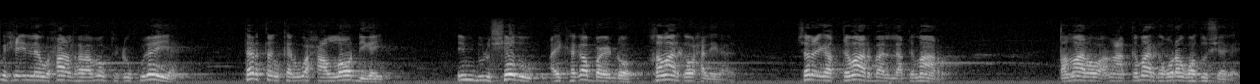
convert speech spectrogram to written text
wixii ila waxaa la rabaa mogta wuxuu ku tartankan waxaa loo dhigay in bulshadu ay kaga baydho khamaarka waxaa la yidhahda sharciga qimaar baa la qimaar. Qamaar qimaarka qur'aanku hadduu sheegay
